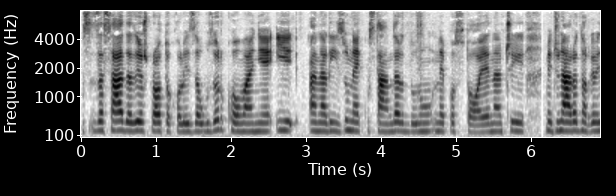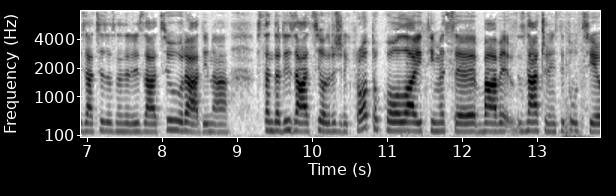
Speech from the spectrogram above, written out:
Za sada još protokoli za uzorkovanje i analizu neku standardu ne postoje. Znači, Međunarodna organizacija za standardizaciju radi na standardizaciji određenih protokola i time se bave značajne institucije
